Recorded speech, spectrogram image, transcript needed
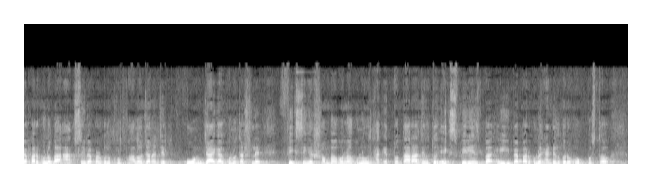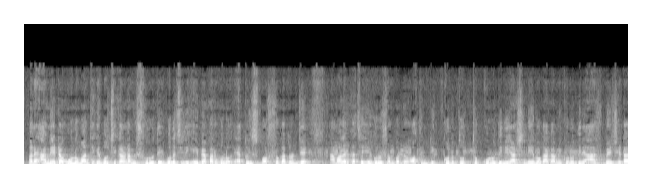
ব্যাপারগুলো বা আকসই ব্যাপারগুলো খুব ভালো জানেন যে কোন জায়গাগুলোতে আসলে ফিক্সিং এর সম্ভাবনাগুলো থাকে। তো তারা যেহেতু এক্সপিরিয়েন্স বা এই ব্যাপারগুলো হ্যান্ডেল করে অভ্যস্ত মানে আমি এটা অনুমান থেকে বলছি। কারণ আমি শুরুতেই বলেছি যে এই ব্যাপারগুলো এতই স্পর্শকাতর যে আমাদের কাছে এগুলো সম্পর্কে অথেন্টিক কোনো তথ্য কোনোদিনই আসেনি এবং আগামী কোনো দিনে আসবে সেটা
